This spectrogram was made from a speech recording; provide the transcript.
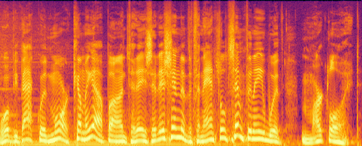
We'll be back with more coming up on today's edition of the Financial Symphony with Mark Lloyd.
